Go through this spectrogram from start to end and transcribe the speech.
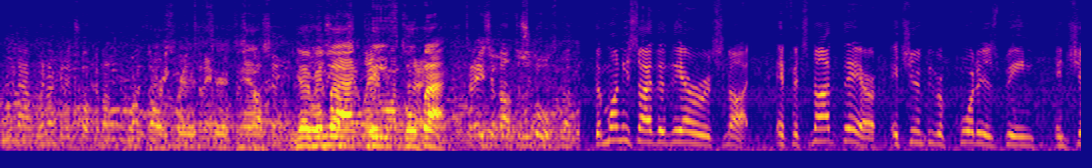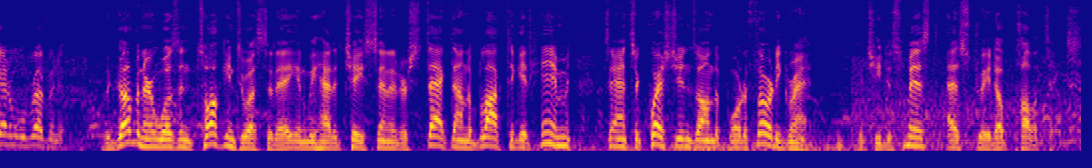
We're not, we're not going to talk about the Port Authority grant today. We'll discuss it. Yeah, Go Vinny, back, please later on go today. back. Today's about the school. The money's either there or it's not. If it's not there, it shouldn't be reported as being in general revenue. The governor wasn't talking to us today, and we had to chase Senator Stack down the block to get him to answer questions on the Port Authority grant, which he dismissed as straight up politics.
